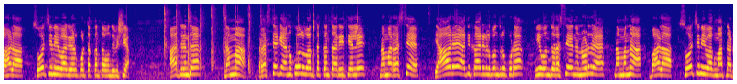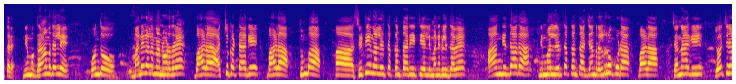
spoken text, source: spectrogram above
ಬಹಳ ಶೋಚನೀಯವಾಗಿ ಹೇಳ್ಕೊಳ್ತಕ್ಕಂಥ ಒಂದು ವಿಷಯ. ಆದ್ದರಿಂದ ನಮ್ಮ ರಸ್ತೆಗೆ ಅನುಕೂಲವಾಗ್ತಕ್ಕಂಥ ರೀತಿಯಲ್ಲಿ ನಮ್ಮ ರಸ್ತೆ ಯಾರೇ ಅಧಿಕಾರಿಗಳು ಬಂದರೂ ಕೂಡ ಈ ಒಂದು ರಸ್ತೆಯನ್ನು ನೋಡಿದ್ರೆ ನಮ್ಮನ್ನು ಬಹಳ ಶೋಚನೀಯವಾಗಿ ಮಾತನಾಡ್ತಾರೆ. ನಿಮ್ಮ ಗ್ರಾಮದಲ್ಲಿ ಒಂದು ಮನೆಗಳನ್ನು ನೋಡಿದ್ರೆ ಬಹಳ ಅಚ್ಚುಕಟ್ಟಾಗಿ, ಬಹಳ ತುಂಬ ಸಿಟಿನಲ್ಲಿರ್ತಕ್ಕಂಥ ರೀತಿಯಲ್ಲಿ ಮನೆಗಳಿದ್ದಾವೆ. ಹಂಗಿದ್ದಾಗ ನಿಮ್ಮಲ್ಲಿರ್ತಕ್ಕಂಥ ಜನರೆಲ್ಲರೂ ಕೂಡ ಬಹಳ ಚೆನ್ನಾಗಿ ಯೋಚನೆ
